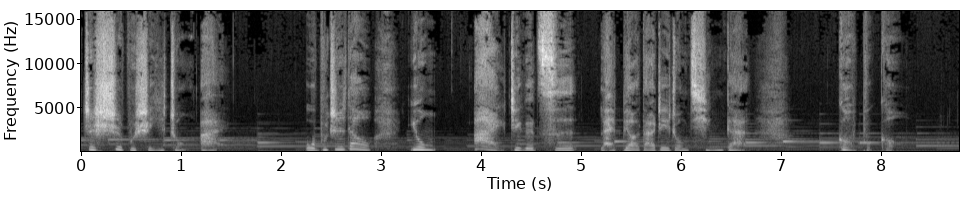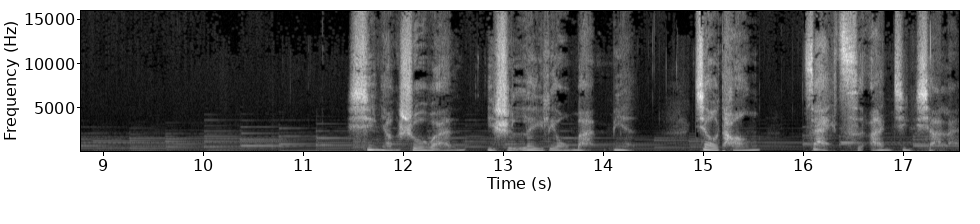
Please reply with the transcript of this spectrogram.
这是不是一种爱，我不知道用“爱”这个词。来表达这种情感，够不够？新娘说完，已是泪流满面，教堂再次安静下来。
